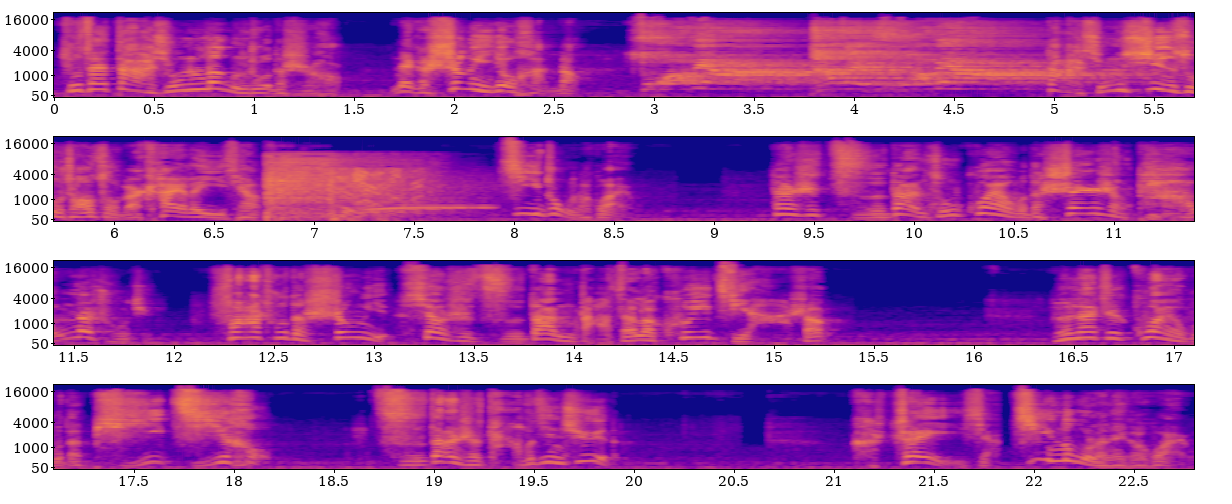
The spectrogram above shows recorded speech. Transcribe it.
就在大熊愣住的时候，那个声音又喊道：“左边，他在左边！”大熊迅速朝左边开了一枪，击中了怪物，但是子弹从怪物的身上弹了出去，发出的声音像是子弹打在了盔甲上。原来这怪物的皮极厚，子弹是打不进去的。可这一下激怒了那个怪物，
